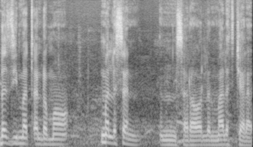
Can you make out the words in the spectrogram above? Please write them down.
በዚህ መጠን ደግሞ መልሰን እንሰራዋለን ማለት ይቻላል።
